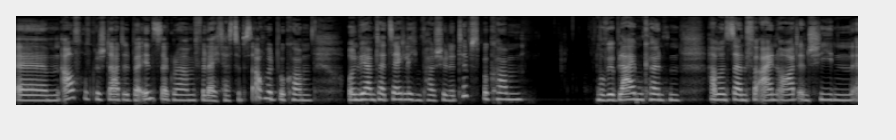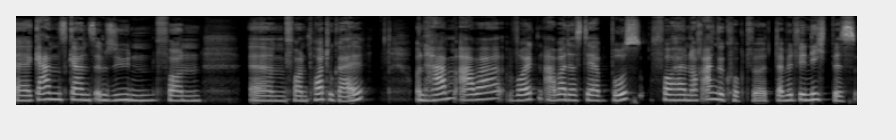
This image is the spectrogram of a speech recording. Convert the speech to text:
ähm, Aufruf gestartet bei Instagram. Vielleicht hast du das auch mitbekommen. Und wir haben tatsächlich ein paar schöne Tipps bekommen wo wir bleiben könnten, haben uns dann für einen Ort entschieden, äh, ganz, ganz im Süden von, ähm, von Portugal und haben aber, wollten aber, dass der Bus vorher noch angeguckt wird, damit wir nicht bis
